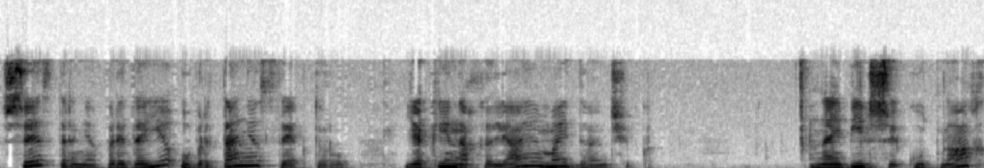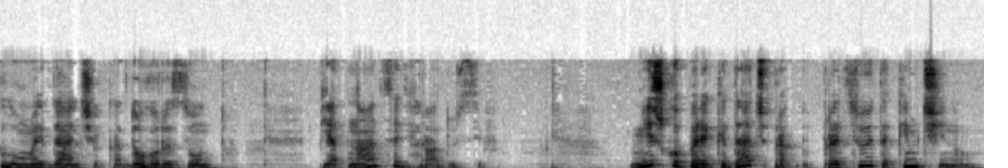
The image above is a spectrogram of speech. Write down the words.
Шестерня передає обертання сектору, який нахиляє майданчик. Найбільший кут нахилу майданчика до горизонту 15 градусів. Мішкоперекидач працює таким чином.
